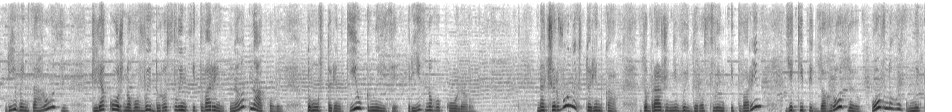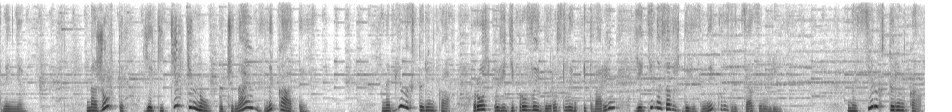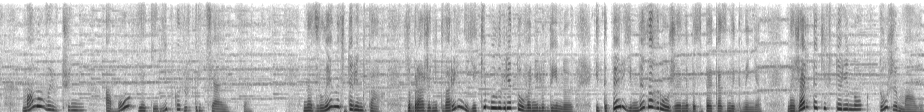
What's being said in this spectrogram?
Рівень загрози для кожного виду рослин і тварин не однаковий, тому сторінки у книзі різного кольору. На червоних сторінках зображені види рослин і тварин, які під загрозою повного зникнення. На жовтих, які тільки но починають зникати. На білих сторінках розповіді про види рослин і тварин, які назавжди зникли з лиця землі. На сірих сторінках мало вивчені або які рідко зустрічаються. На зелених сторінках зображені тварини, які були врятовані людиною, і тепер їм не загрожує небезпека зникнення. На жаль, таких сторінок дуже мало.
